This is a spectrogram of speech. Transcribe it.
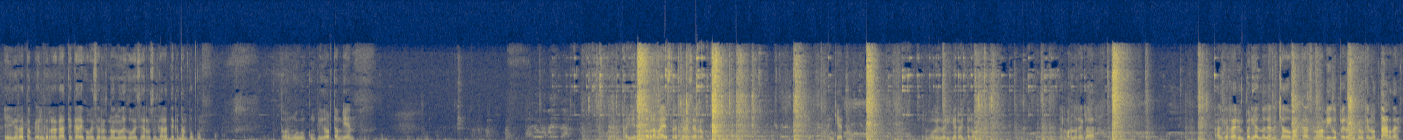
El guerrero, el guerrero karateca dejó becerros. No, no dejó becerros el karateca tampoco. Toro muy buen cumplidor también. Ahí viene la obra maestra este becerro. Está inquieto. Se le movió el veriguero, ahorita lo van a, lo van a arreglar. Al guerrero imperial no le han echado vacas, no amigo, pero yo creo que no tarda.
